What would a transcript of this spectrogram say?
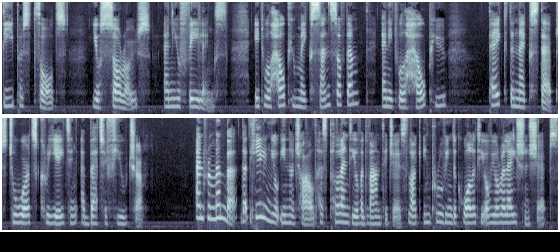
deepest thoughts, your sorrows, and your feelings. It will help you make sense of them and it will help you take the next steps towards creating a better future. And remember that healing your inner child has plenty of advantages, like improving the quality of your relationships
